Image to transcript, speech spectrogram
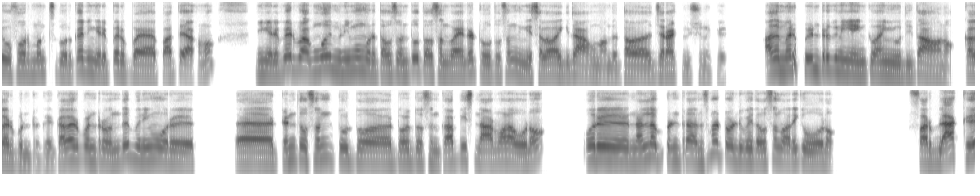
டு ஃபோர் மந்த்ஸ்க்கு ஒருக்க நீங்கள் ரிப்பேர் பார்த்தே ஆகணும். நீங்கள் ரிப்பேர் பார்க்கும்போது மினிமம் ஒரு thousand to thousand five hundred to thousand நீங்கள் செலவாக்கி தான் ஆகணும் அந்த ஜெராக்ஸ் மிஷினுக்கு அதே மாதிரி பிரிண்டருக்கு நீங்கள் இங்க் வாங்கி ஊற்றி தான் ஆகணும் கலர் பிரிண்டருக்கு கலர் பிரிண்டர் வந்து மினிமம் ஒரு ten thousand to twelve thousand copies நார்மலாக ஓடும். ஒரு நல்ல பிரிண்டராக இருந்துச்சுன்னா டுவெண்ட்டி ஃபைவ் தௌசண்ட் வரைக்கும் ஓடும். ஃபார் பிளாக்கு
